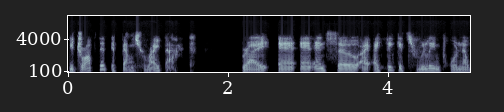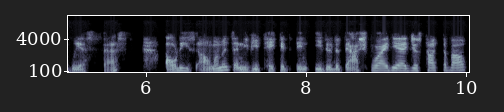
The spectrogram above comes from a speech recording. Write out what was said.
You dropped it, it bounced right back. Right. And and, and so I, I think it's really important that we assess all these elements. And if you take it in either the dashboard idea I just talked about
